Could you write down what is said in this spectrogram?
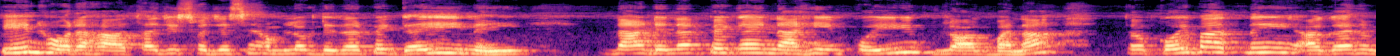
पेन हो रहा था, जिस वजह से हम लोग डिनर पर गए ही नहीं. ना डिनर पे गए, ना ही कोई ब्लॉग बना. तो कोई बात नहीं, अगर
